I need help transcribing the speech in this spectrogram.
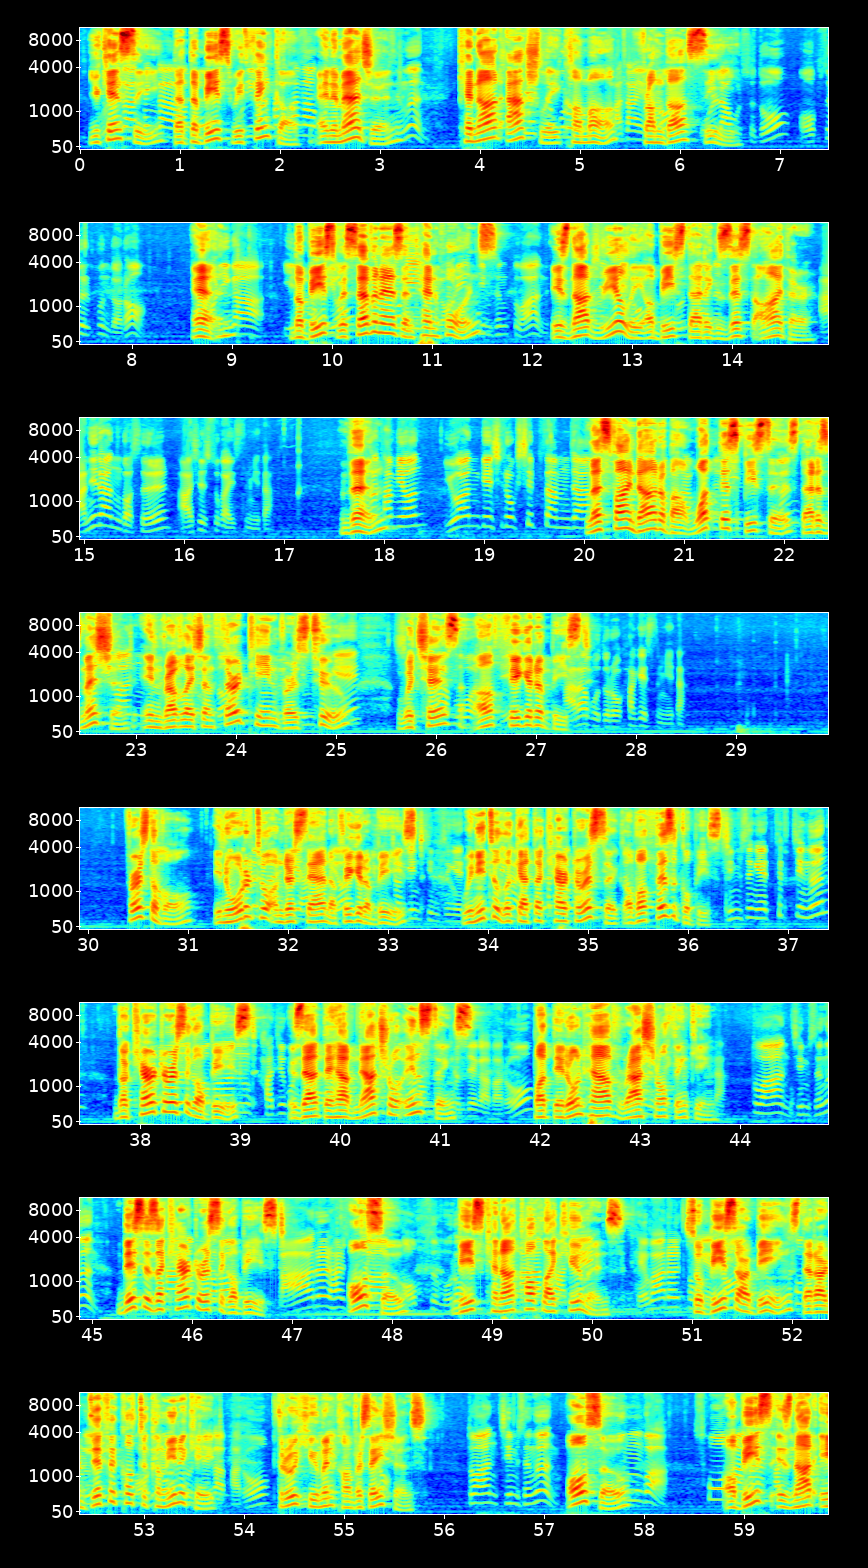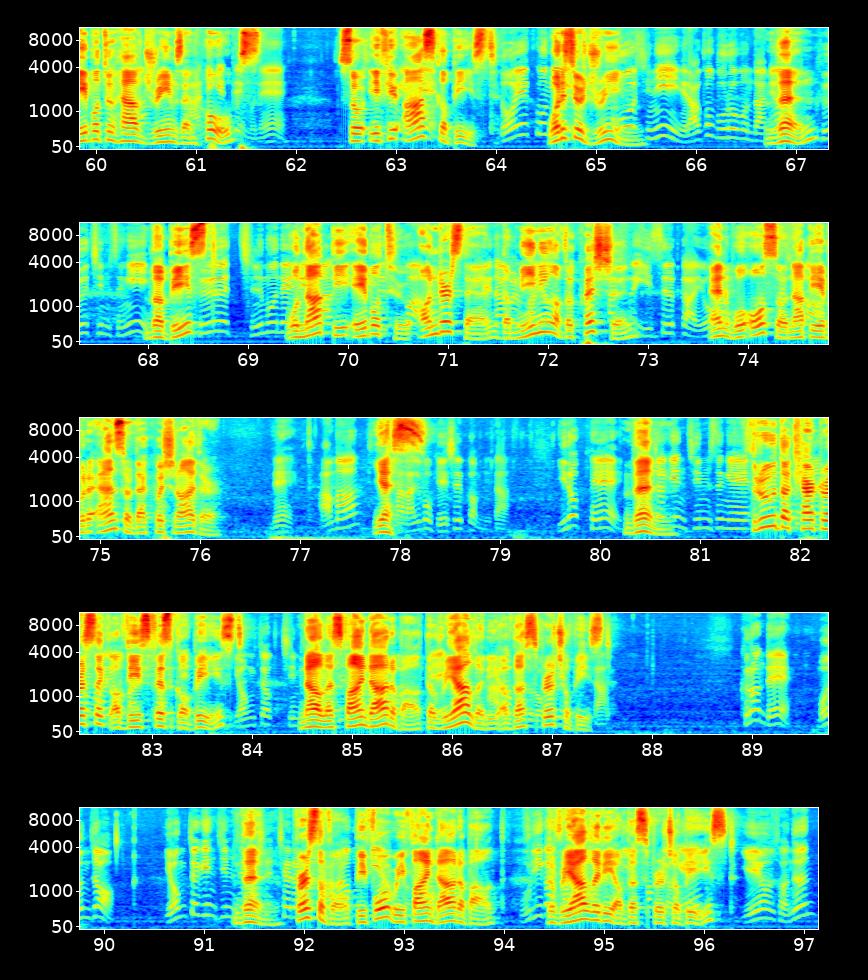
You can see that the beast we think of and imagine cannot actually come up from the sea. And the beast with seven heads and ten horns is not really a beast that exists either. Then, let's find out about what this beast is that is mentioned in Revelation 13, verse 2, which is a figurative beast. First of all, in order to understand a figurative beast, we need to look at the characteristic of a physical beast. The characteristic of beast is that they have natural instincts, but they don't have rational thinking. This is a characteristic of beast. Also, beasts cannot talk like humans. So beasts are beings that are difficult to communicate through human conversations. Also, a beast is not able to have dreams and hopes, so if you ask a beast, What is your dream? then the beast will not be able to understand the meaning of the question and will also not be able to answer that question either. Yes. Then, through the characteristic of these physical beasts, now let's find out about the reality of the spiritual beast. Then, first of all, before we find out about the reality of the spiritual beast,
